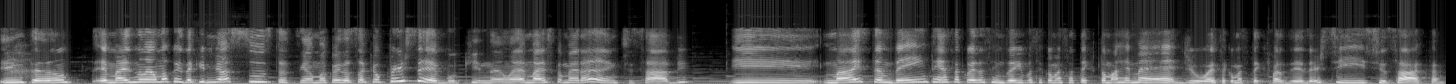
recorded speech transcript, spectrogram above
Então, é, mas não é uma coisa que me assusta, assim, é uma coisa só que eu percebo que não é mais como era antes, sabe? E mas também tem essa coisa assim, daí você começa a ter que tomar remédio, aí você começa a ter que fazer exercício, saca?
